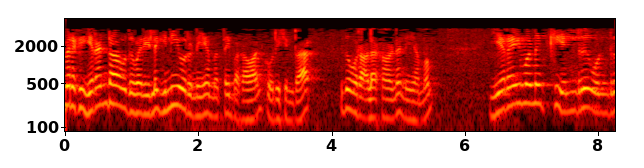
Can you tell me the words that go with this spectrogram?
பிறகு இரண்டாவது வரியில இனி ஒரு நியமத்தை பகவான் கூறுகின்றார். இது ஒரு அழகான நியமம். இறைவனுக்கு என்று ஒன்று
